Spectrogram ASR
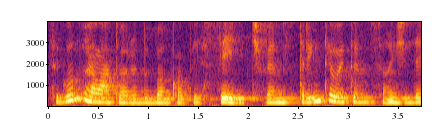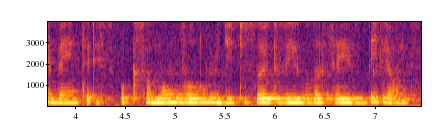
Segundo o relatório do Banco APC, tivemos 38 emissões de debêntures, o que somou um volume de 18,6 bilhões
